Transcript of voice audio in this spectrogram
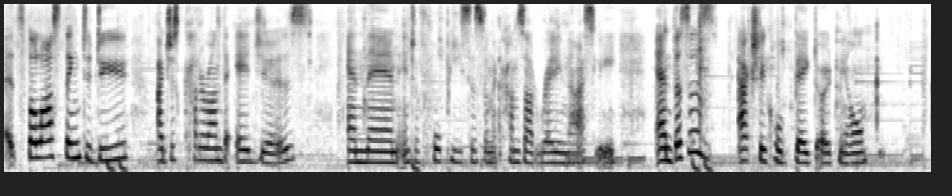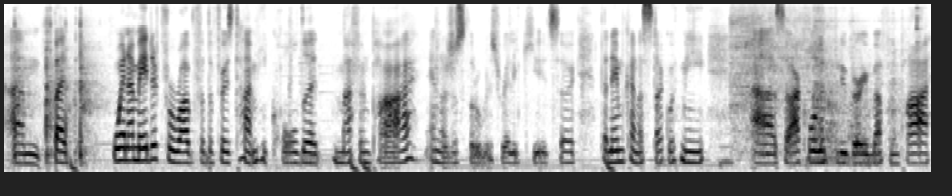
It's the last thing to do. I just cut around the edges and then into four pieces and it comes out really nicely. And this is actually called baked oatmeal. Um, but when I made it for Rob for the first time, he called it muffin pie, and I just thought it was really cute. So the name kind of stuck with me. Uh, so I call it blueberry muffin pie.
